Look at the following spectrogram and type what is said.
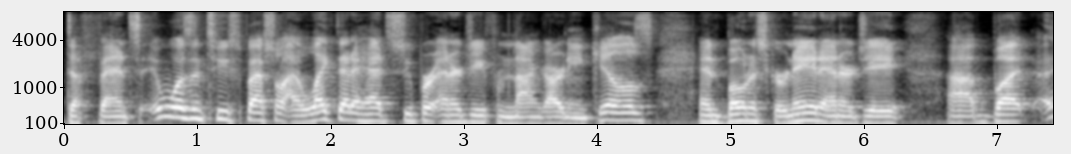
defense. It wasn't too special. I liked that it had super energy from non-guardian kills and bonus grenade energy, uh, but uh,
